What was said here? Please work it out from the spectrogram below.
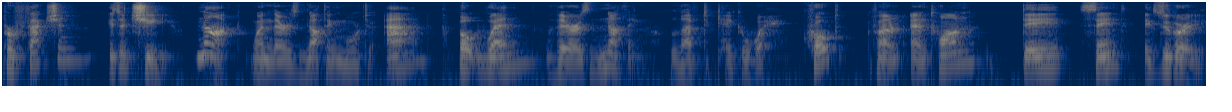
Perfection is achieved not when there's nothing more to add, but when there is nothing left to take away. Quote from Antoine de Saint Exupéry.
